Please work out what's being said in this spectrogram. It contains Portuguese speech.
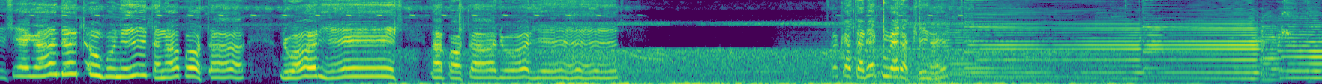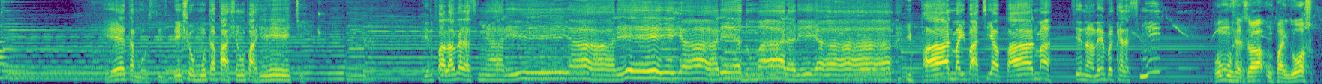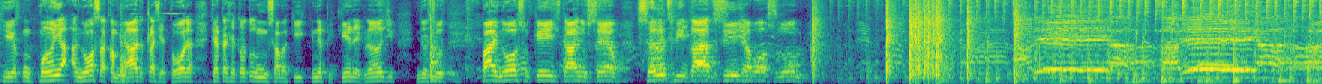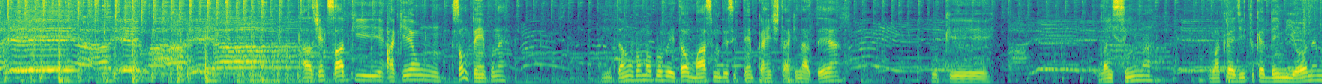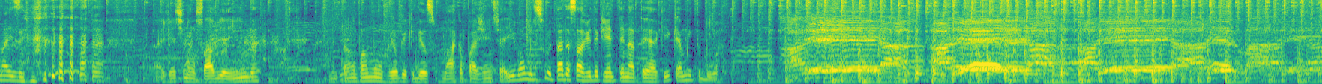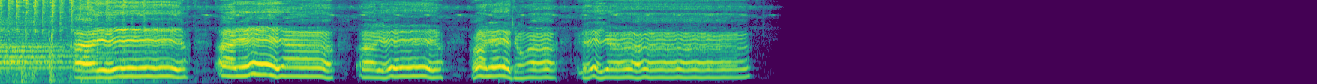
E chegando tão bonita na porta do Oriente, na porta do Oriente. Eu quero saber como era aqui, né? Eita, moço, deixou muita paixão pra gente. Ele falava era assim, areia, E palma, e batia palma. Você não lembra que era assim? Vamos rezar um Pai Nosso que acompanha a nossa caminhada, a trajetória, que a trajetória todo mundo sabe aqui, que não é pequena, é grande. Pai Nosso que está no céu, santificado seja vosso nome. A gente sabe que aqui é um, é só um tempo, né? Então vamos aproveitar o máximo desse tempo que a gente está aqui na Terra, porque lá em cima eu acredito que é bem melhor, né? Mas a gente não sabe ainda. Então vamos ver o que, que Deus marca pra gente aí. Vamos desfrutar dessa vida que a gente tem na Terra aqui, que é muito boa.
